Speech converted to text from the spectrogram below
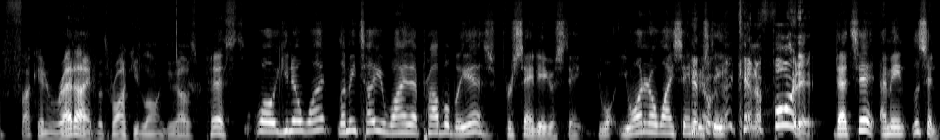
Fucking red eyed with Rocky Long, dude. I was pissed. Well, you know what? Let me tell you why that probably is for San Diego State. You want you want to know why San Diego Can't, State? they can't afford it. That's it. I mean, listen,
